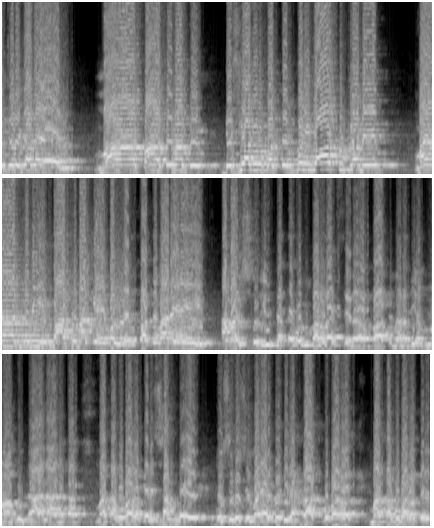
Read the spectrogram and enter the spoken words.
থেকে চলে যাবেন। মা ফাতেমাকে বেশি আদর করতেন করে যা টুকরামে নবী বললেন আমার শরীরটা তেমন ভালো লাগছে না। মাথা মুবারকের সামনে বসে বসে মায়ার নবীর হাত মুবারক, মাথা মুবারকের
